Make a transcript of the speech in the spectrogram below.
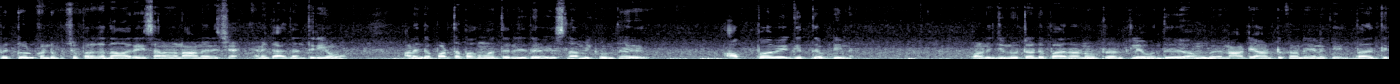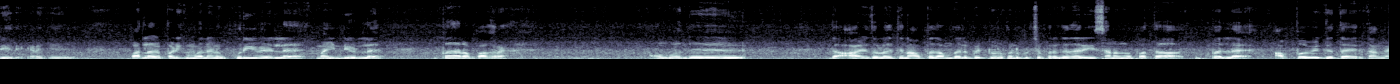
பெட்ரோல் கண்டுபிடிச்ச பிறகு தான் ரைஸ் ஆனாங்க நான் நினச்சேன். எனக்கு அதுதான் தெரியும். ஆனால் இந்த படத்தை பார்க்கும்போது தெரிஞ்சது இஸ்லாமிக் வந்து அப்போவே கெத்து அப்படின்னு. பதினஞ்சு நூற்றாண்டு பதினாறு நூற்றாண்டுலேயே வந்து அவங்க நாட்டை ஆண்டுருக்கான்னு எனக்கு இப்போ தான் தெரியுது. எனக்கு வரலாறு படிக்கும் எனக்கு புரியவே இல்லை மைண்டும் இல்லை. இப்போ தான் நான் பார்க்குறேன். அவங்க வந்து இந்த ஆயிரத்தி தொள்ளாயிரத்தி நாற்பது ஐம்பதில் பெட்ரோல் கண்டுபிடிச்ச பிறகு தான் ரீஸ் ஆனவங்க பார்த்தா இப்போ இல்லை. அப்போவே கெத்தாக இருக்காங்க.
